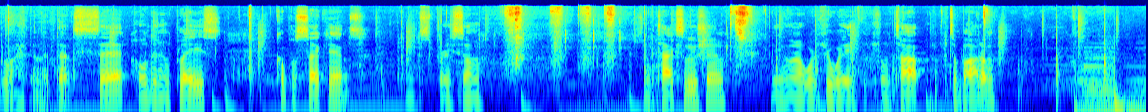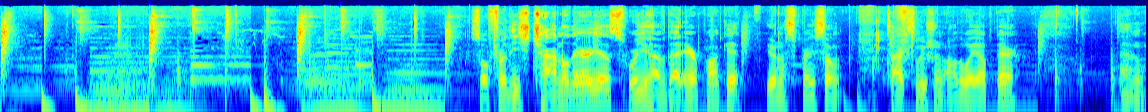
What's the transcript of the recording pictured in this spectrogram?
Go ahead and let that set, hold it in place, a couple seconds, and spray some, some tack solution. And you wanna work your way from top to bottom. So for these channeled areas where you have that air pocket, you're gonna spray some tack solution all the way up there. And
